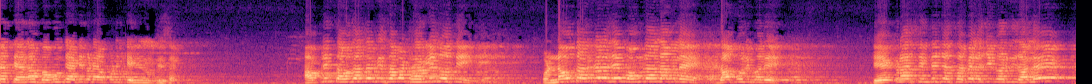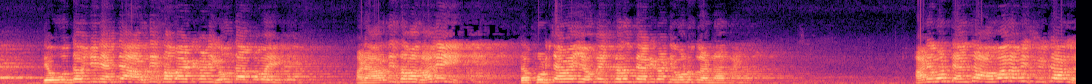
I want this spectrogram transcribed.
सांगितलं त्यांना बघून त्या ठिकाणी आपण केली नव्हती साहेब. आपली चौदा तारखे सभा ठरलीच होती. पण नऊ तारखेला जे बॉम्बला लागले दापोलीमध्ये एकनाथ शिंदेच्या सभेला जी गर्दी झाले ते उद्धवजीने यांच्या अर्धी सभा या ठिकाणी घेऊन दाखवाई आणि अर्धी सभा झाली तर पुढच्या वेळी योगेश कदम त्या ठिकाणी निवडणूक लढणार नाही. आणि म्हणून त्यांचं आव्हान आम्ही स्वीकारलं.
